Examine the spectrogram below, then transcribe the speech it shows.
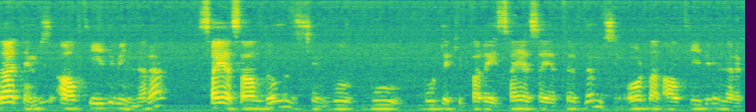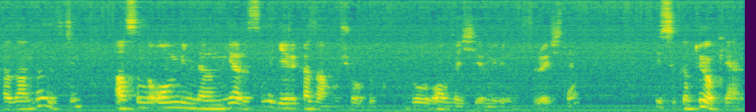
Zaten biz 6-7 bin lira Sayas aldığımız için bu, bu buradaki parayı Sayas'a yatırdığımız için oradan 6-7 bin lira kazandığımız için aslında 10 bin liranın yarısını geri kazanmış olduk bu 15-20 günlük süreçte. Bir sıkıntı yok yani.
